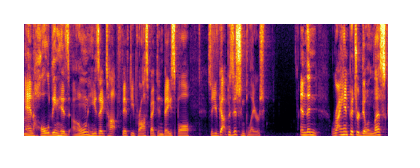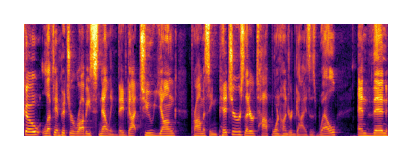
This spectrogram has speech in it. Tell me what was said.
mm. and holding his own. He's a top 50 prospect in baseball. So you've got position players. And then right hand pitcher Dylan Lesko, left hand pitcher Robbie Snelling. They've got two young, promising pitchers that are top 100 guys as well. And then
